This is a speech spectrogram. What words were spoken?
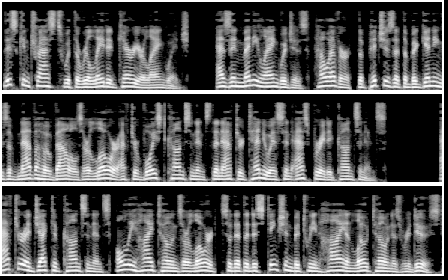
This contrasts with the related carrier language. As in many languages, however, the pitches at the beginnings of Navajo vowels are lower after voiced consonants than after tenuis and aspirated consonants. After ejective consonants, only high tones are lowered, so that the distinction between high and low tone is reduced.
